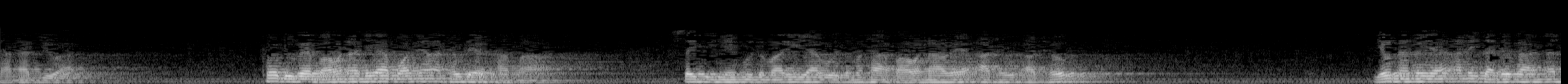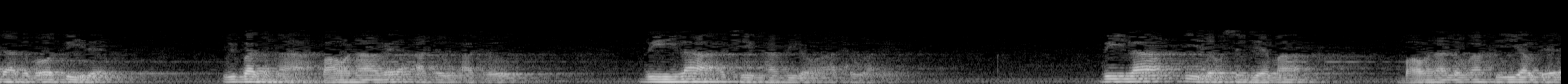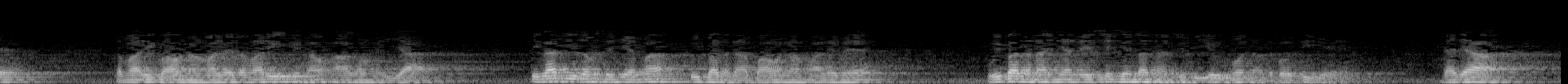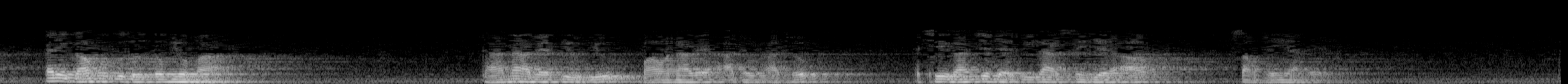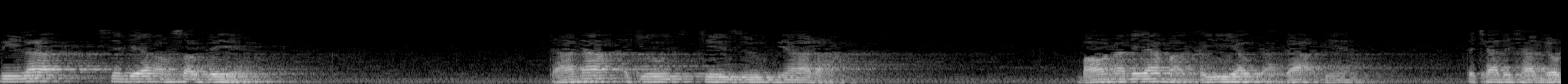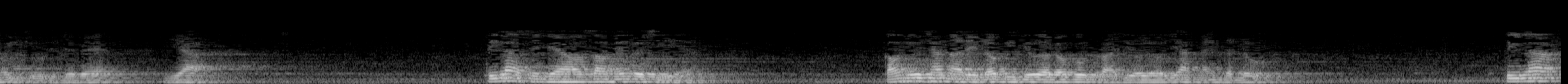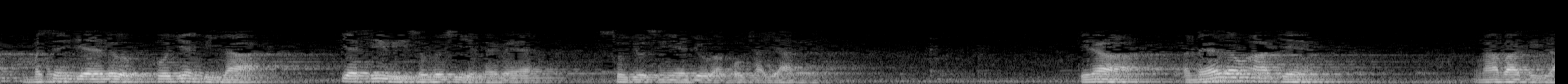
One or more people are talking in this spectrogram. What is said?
ဒါနပြုရထို့တူပဲဘာဝနာတရားပွားများအထုတ်တဲ့အခါမှာစိတ်တည်ငြိမ်မှုသမာဓိရဖို့သမထဘာဝနာပဲအာထုအာထုယုံနာတို့ရဲ့အနိစ္စဒုက္ခအနတ္တသဘောသိတဲ့ဝိပဿနာဘာဝနာပဲအာထုအာထုသီလအခြေခံပြီးတော့အာထုရတယ် သီလပြည့်စုံစင်ကြယ်မှဘာဝနာလုံငန်းခီးရောက်တယ်သမာဓိဘာဝနာမှာလည်းသမာဓိအင်္ဂါအားကောင်းနဲ့ရသီလပြည့်စုံစင်ကြယ်မှဝိပဿနာဘာဝနာမှာလည်းပဲဝိပဿနာဉာဏ်နဲ့ရှင်းရှင်းသာသာဖြစ်ပြီးယုတ်ဘောနာသဘောသိတယ်။ဒါကြောင့်အဲ့ဒီကောင်းမှုကုသိုလ်၃မျိုးမှာဒါနပဲပြုပြုဘာဝနာပဲအာထုတ်အာထုတ် အခြေခံဖြစ်တဲ့သီလစင်ကြယ်အောင်စောင့်သိရတယ်။သီလစင်ကြယ်အောင်စောင့်သိရင်ဒါနအကျိုးကျေးဇူးများတာဘာဝနာတရားမှာခရီးရောက်တာဒါအပြင်တခြားတခြားလောကီကျိုးတွေလည်းပဲရသီလစင်ကြယ်အောင်စောင့်နေလို့ရှိရင် ကောင်းကျိုးချမ်းသာတွေလောကီကျိုးရောလောကုတ္တရာကျိုးရောရနိုင်သလိုသီလမစင်ကြယ်လို့ကိုကျင့်သီလပျက်စီးပြီဆိုလို့ရှိရင်လည်းပဲဆိုကြဆင်းရဲကြိုးကပုတ်ချရတယ်ဒီတော့အ ਨੇ ဆုံးအပြင်၅ပါးသီလ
